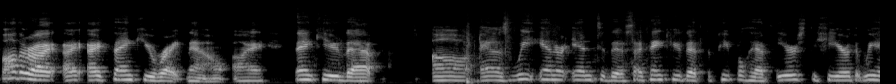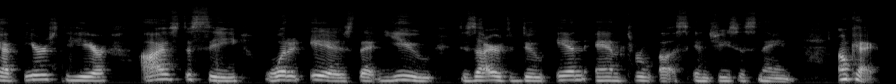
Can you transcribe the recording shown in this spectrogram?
Father, I I, I thank you right now. I thank you that uh, as we enter into this, I thank you that the people have ears to hear, that we have ears to hear, eyes to see what it is that you desire to do in and through us in Jesus' name. Okay.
